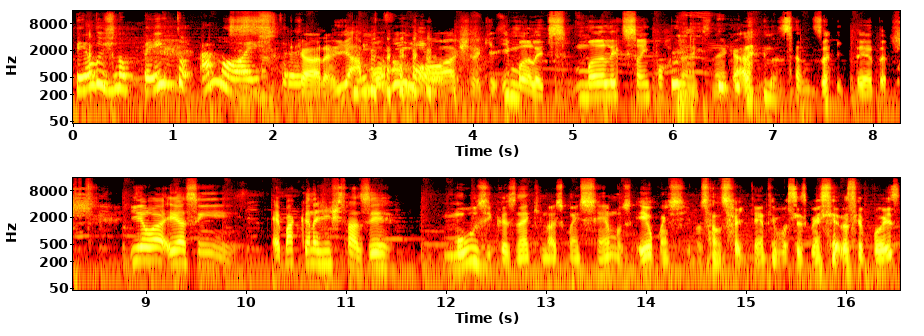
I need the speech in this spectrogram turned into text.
Pelos no peito, a mostra. Cara, e a Muito mo- viril. mostra aqui. E mullets. Mullets são importantes, né, cara? Nos anos 80. E eu, e assim, é bacana a gente trazer músicas, né, que nós conhecemos, eu conheci nos anos 80 e vocês conheceram depois,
